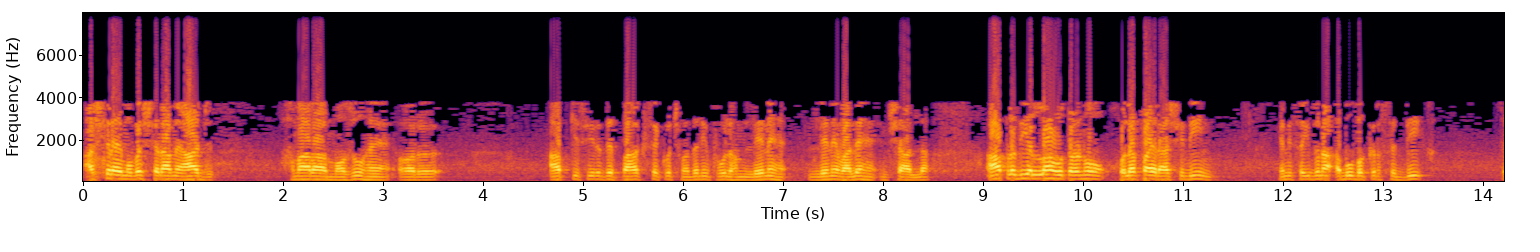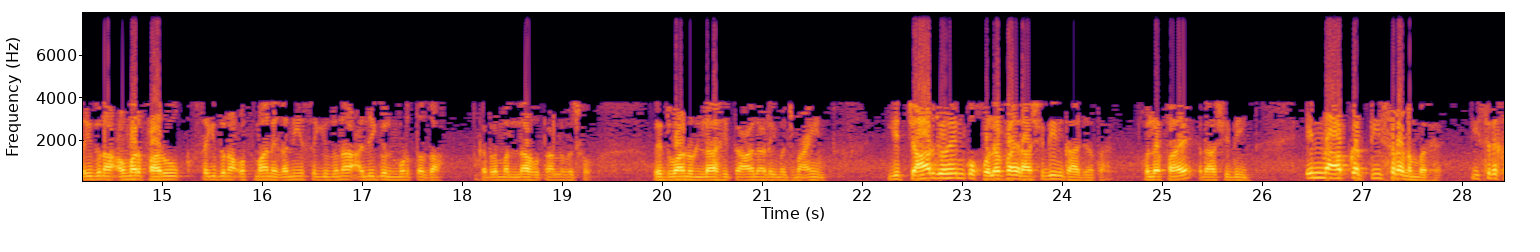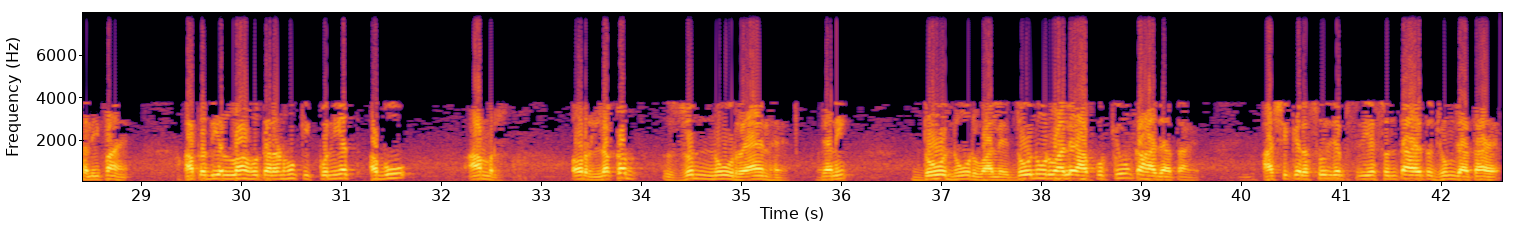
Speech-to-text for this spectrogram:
عشرہ مبشرہ میں آج ہمارا موضوع ہے اور آپ کی سیرت پاک سے کچھ مدنی پھول ہم لینے ہیں، لینے والے ہیں انشاءاللہ۔ آپ رضی اللہ عنہ خلفۂ راشدین یعنی سیدنا ابو بکر صدیق سیدنا عمر فاروق، سیدنا عثمان غنی، سیدنا علی المرتضی، کرم اللہ تعالی وجہ، رضوان اللہ تعالی علیہ مجمعین۔ یہ چار جو ہے ان کو خلفۂ راشدین کہا جاتا ہے۔ خلفۂ راشدین۔ ان میں آپ کا تیسرا نمبر ہے، تیسرے خلیفہ ہیں۔ آپ رضی اللہ عنہ کی کنیت ابو عمر اور لقب ذن نورین ہے۔ یعنی دو نور والے۔ دو نور والے آپ کو کیوں کہا جاتا ہے؟ عاشق رسول جب یہ سنتا ہے تو جھوم جاتا ہے۔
